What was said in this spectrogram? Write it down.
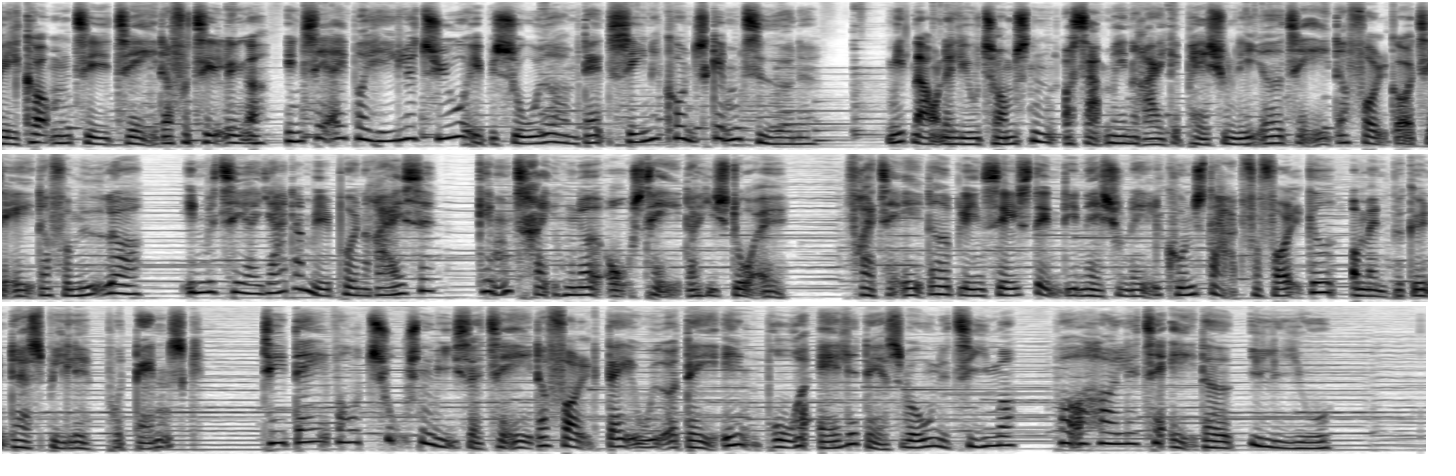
Velkommen til Teaterfortællinger, en serie på hele 20 episoder om dansk scenekunst gennem tiderne. Mit navn er Liv Thomsen, og sammen med en række passionerede teaterfolk og teaterformidlere inviterer jeg dig med på en rejse gennem 300 års teaterhistorie. Fra teateret blev en selvstændig national kunstart for folket, og man begyndte at spille på dansk, til i dag, hvor tusindvis af teaterfolk dag ud og dag ind bruger alle deres vågne timer på at holde teateret i live.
